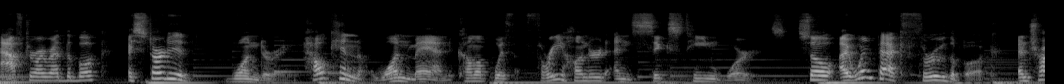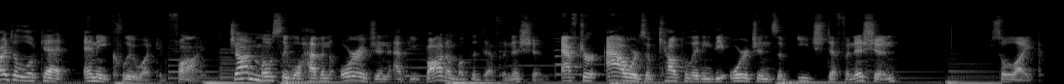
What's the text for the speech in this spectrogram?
After I read the book, I started wondering how can one man come up with 316 words? So I went back through the book and tried to look at any clue I could find. John mostly will have an origin at the bottom of the definition. After hours of calculating the origins of each definition, so like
